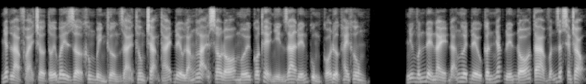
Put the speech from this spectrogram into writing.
nhất là phải chờ tới bây giờ không bình thường giải thông trạng thái đều lắng lại sau đó mới có thể nhìn ra đến cùng có được hay không. Những vấn đề này đã ngươi đều cân nhắc đến đó ta vẫn rất xem trọng.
